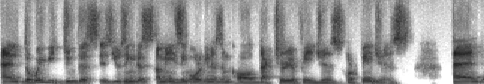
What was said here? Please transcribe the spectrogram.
And the way we do this is using this amazing organism called bacteriophages or phages. And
